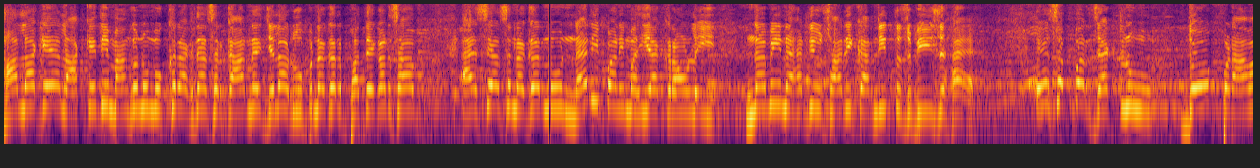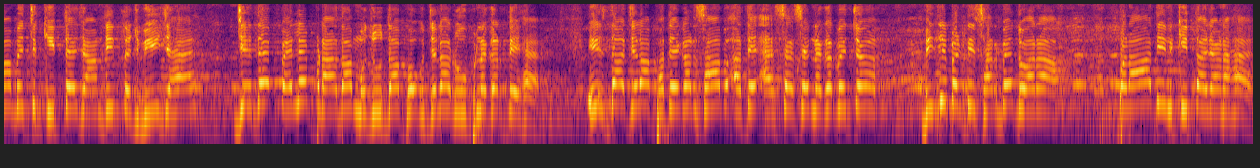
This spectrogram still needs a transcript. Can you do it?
ਹਾਲਾਂਕਿ ਇਲਾਕੇ ਦੀ ਮੰਗ ਨੂੰ ਮੁੱਖ ਰੱਖਦਿਆਂ ਸਰਕਾਰ ਨੇ ਜ਼ਿਲ੍ਹਾ ਰੂਪਨਗਰ, ਫਤਿਹਗੜ੍ਹ ਸਾਹਿਬ ਐਸਐਸ ਨਗਰ ਨੂੰ ਨਹਿਰੀ ਪਾਣੀ ਮੁਹੱਈਆ ਕਰਾਉਣ ਲਈ ਨਵੀਂ ਨਹਿਰ ਦੀ ਉਸਾਰੀ ਕਰਨ ਦੀ ਤਜਵੀਜ਼ ਹੈ। ਇਸ ਪ੍ਰੋਜੈਕਟ ਨੂੰ ਦੋ ਪੜਾਵਾਂ ਵਿੱਚ ਕੀਤੇ ਜਾਣ ਦੀ ਤਜਵੀਜ਼ ਹੈ ਜਿਸ ਦੇ ਪਹਿਲੇ ਪੜਾਅ ਦਾ ਮੌਜੂਦਾ ਫੋਕ ਜ਼ਿਲ੍ਹਾ ਰੂਪਨਗਰ ਤੇ ਹੈ। ਇਸ ਦਾ ਜ਼ਿਲ੍ਹਾ ਫਤਿਹਗੜ੍ਹ ਸਾਹਿਬ ਅਤੇ ਐਸਐਸਏ ਨਗਰ ਵਿੱਚ ਵਿਜੀਬਿਲਟੀ ਸਰਵੇ ਦੁਆਰਾ ਪੜਾਅ ਅਧੀਨ ਕੀਤਾ ਜਾਣਾ ਹੈ।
